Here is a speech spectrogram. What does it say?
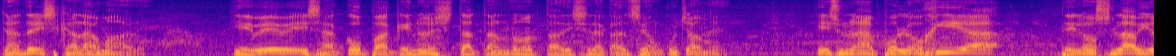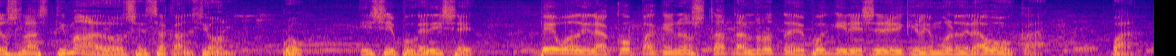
De Andrés Calamaro. Que bebe esa copa que no está tan rota, dice la canción. Escúchame. Es una apología de los labios lastimados esa canción. Y sí, porque dice, bebo de la copa que no está tan rota, después quiere ser el que le muerde la boca. Bueno,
